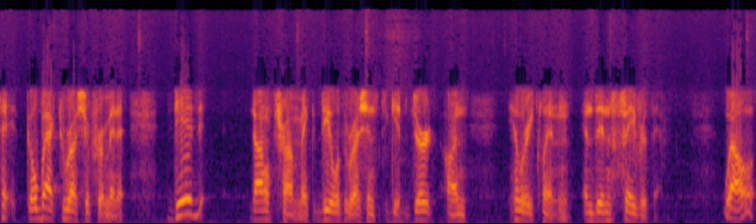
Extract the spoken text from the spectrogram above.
t- go back to Russia for a minute? Did Donald Trump make a deal with the Russians to get dirt on Hillary Clinton and then favor them? Well,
